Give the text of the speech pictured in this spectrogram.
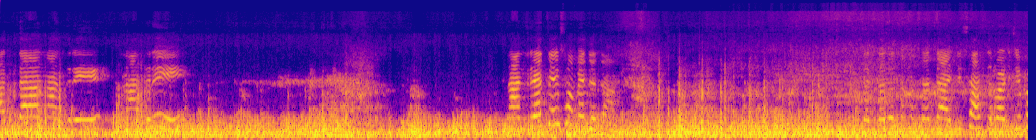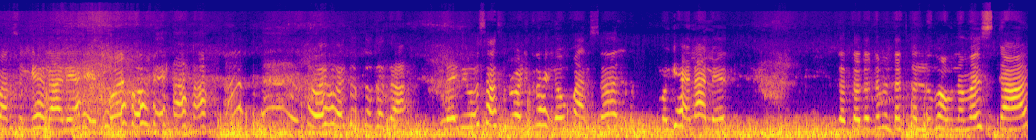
आता नांद्रे नांद्रे नांद्र्यात आहे सौम्या दादा दत्ता दत्ता म्हणतात दाजी सासरवाडचे पार्सल घ्यायला आले आहेत होय होय होय होय दत्ता दादा लय दिवस सासरवाडीत राहिलो पार्सल मग घ्यायला आलेत. दत्ता दादा म्हणतात कल्लू भाऊ नमस्कार.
